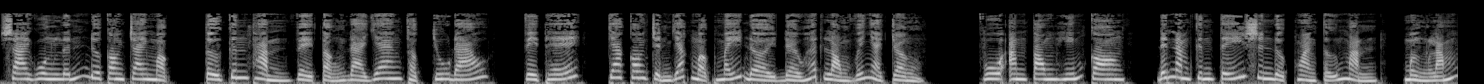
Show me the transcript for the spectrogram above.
sai quân lính đưa con trai Mật từ Kinh Thành về tận Đà Giang thật chu đáo. Vì thế, cha con Trịnh Giác Mật mấy đời đều hết lòng với nhà Trần. Vua Anh Tông hiếm con, đến năm Kinh Tý sinh được hoàng tử mạnh, mừng lắm.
